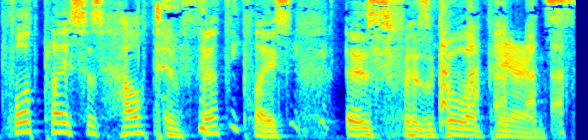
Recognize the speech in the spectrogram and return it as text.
Fourth place is health. And fifth place is physical appearance.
